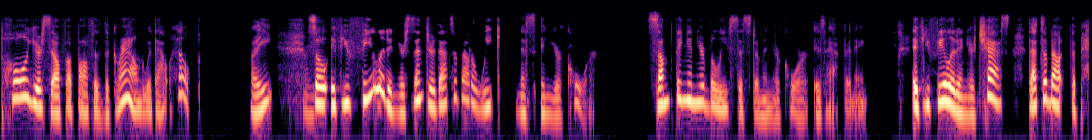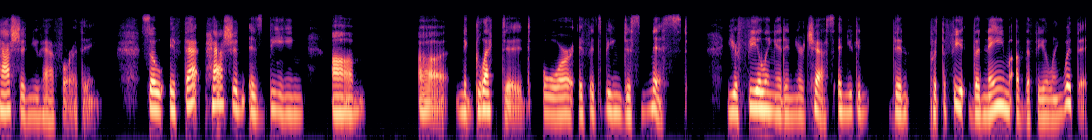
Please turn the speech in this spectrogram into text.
pull yourself up off of the ground without help, right? right? So if you feel it in your center, that's about a weakness in your core. Something in your belief system in your core is happening. If you feel it in your chest, that's about the passion you have for a thing. So if that passion is being um, uh, neglected or if it's being dismissed, you're feeling it in your chest, and you can then put the fe- the name of the feeling with it.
